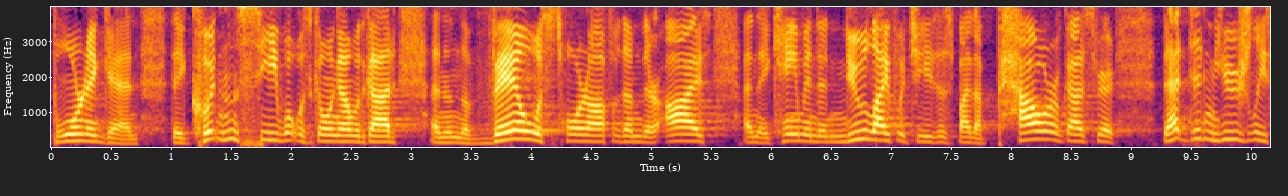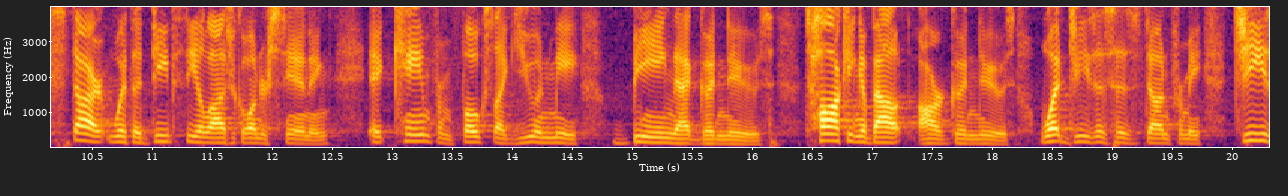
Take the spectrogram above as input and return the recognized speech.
born again. They couldn't see what was going on with god and then the veil was torn off of them their eyes and they came into new life with jesus by the power of god's spirit. That didn't usually start with a deep theological understanding. It came from folks like you and me being that good news, talking about our good news, what Jesus has done for me. Jesus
